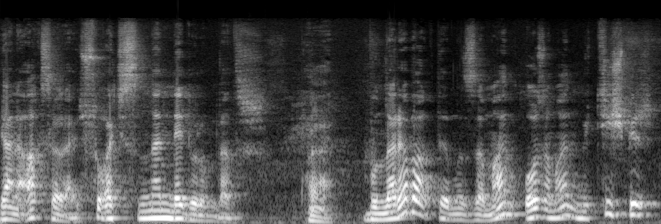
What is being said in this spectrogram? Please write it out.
Yani Aksaray su açısından ne durumdadır? Evet. Bunlara baktığımız zaman o zaman müthiş bir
